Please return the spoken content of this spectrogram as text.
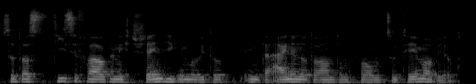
sodass diese Frage nicht ständig immer wieder in der einen oder anderen Form zum Thema wird?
